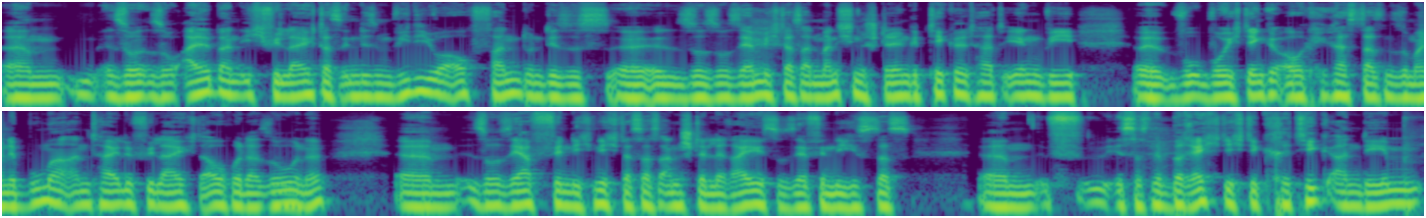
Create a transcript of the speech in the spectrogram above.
ähm, so, so albern ich vielleicht das in diesem Video auch fand und dieses äh, so, so sehr mich das an manchen Stellen getickelt hat irgendwie, äh, wo, wo ich denke, oh, okay, krass, das sind so meine Boomer-Anteile vielleicht auch oder so, ne? Ähm, so sehr finde ich nicht, dass das Anstellerei ist, so sehr finde ich, ist das ähm, ist das eine berechtigte Kritik an dem,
